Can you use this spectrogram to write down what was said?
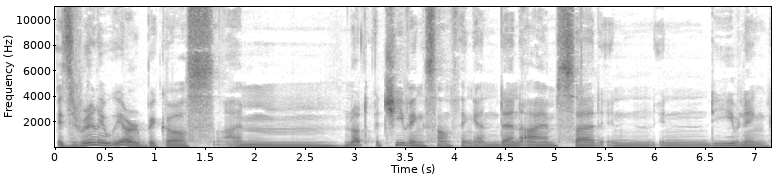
it's really weird because I'm not achieving something and then I am sad in in the evening.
